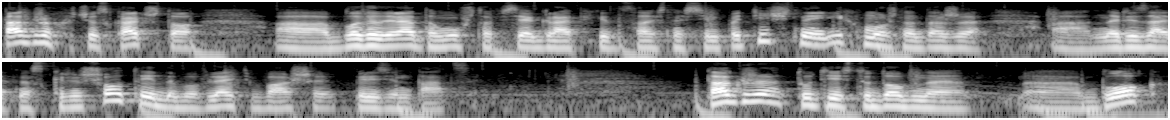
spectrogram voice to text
Также хочу сказать, что э, благодаря тому, что все графики достаточно симпатичные, их можно даже э, нарезать на скриншоты и добавлять в ваши презентации. Также тут есть удобный э, блок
